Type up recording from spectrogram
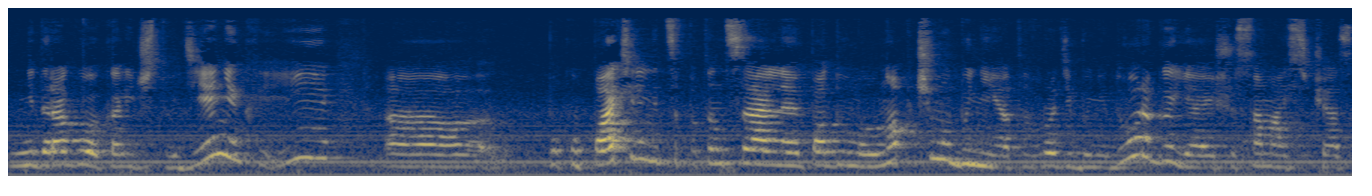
недорогое количество денег, и а, покупательница потенциальная подумала, ну а почему бы нет, вроде бы недорого, я еще сама сейчас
